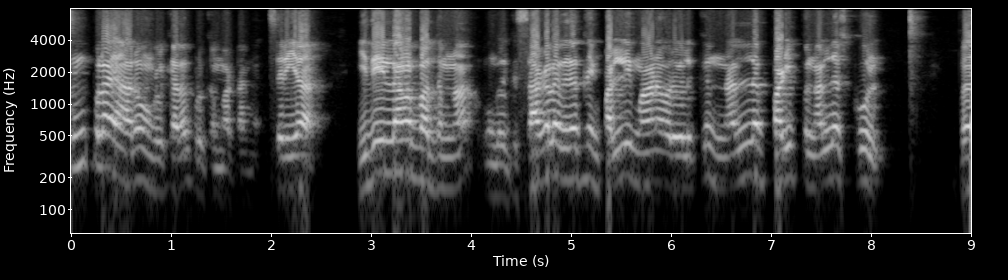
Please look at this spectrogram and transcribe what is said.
சிம்பிளா யாரும் உங்களுக்கு அதை கொடுக்க மாட்டாங்க. சரியா? இது இல்லாம பார்த்தோம்னா உங்களுக்கு சகல விதத்திலையும் பள்ளி மாணவர்களுக்கு நல்ல படிப்பு நல்ல ஸ்கூல் இப்ப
